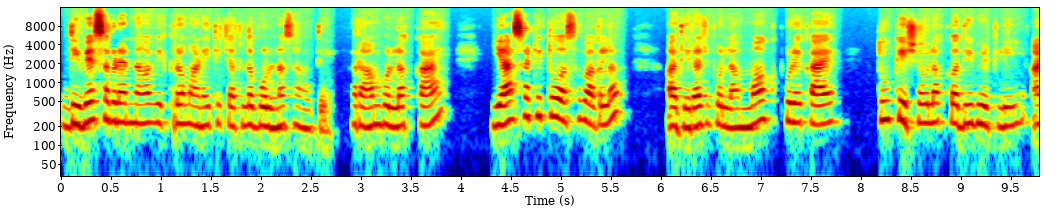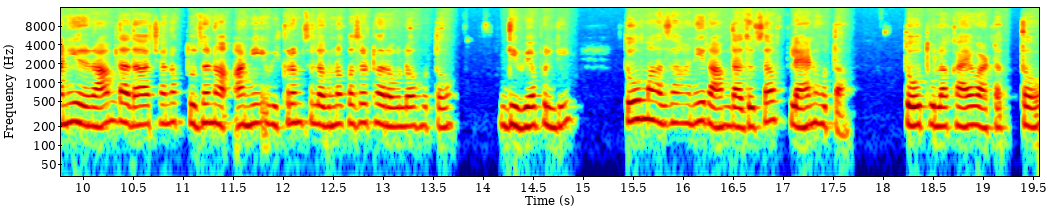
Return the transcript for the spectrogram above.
दिव्या सगळ्यांना विक्रम आणि तिच्यातलं बोलणं सांगते. राम बोलला काय? यासाठी तो असं वागला? अधिराज बोलला मग पुढे काय? तू केशवला कधी भेटली आणि रामदादा अचानक तुझं ना आणि विक्रमचं लग्न कसं ठरवलं होतं? दिव्या बोलली तो माझा आणि रामदादूचा प्लॅन होता. तो तुला काय वाटतं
